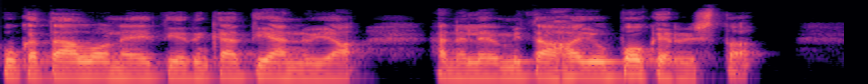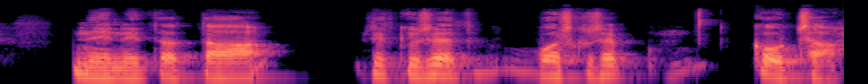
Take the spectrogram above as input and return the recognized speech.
kuka täällä on, ei tietenkään tiennyt ja hänellä ei ole mitään hajua pokerista. Niin, niin tota, sitten kysyin, että voisiko se coachaa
